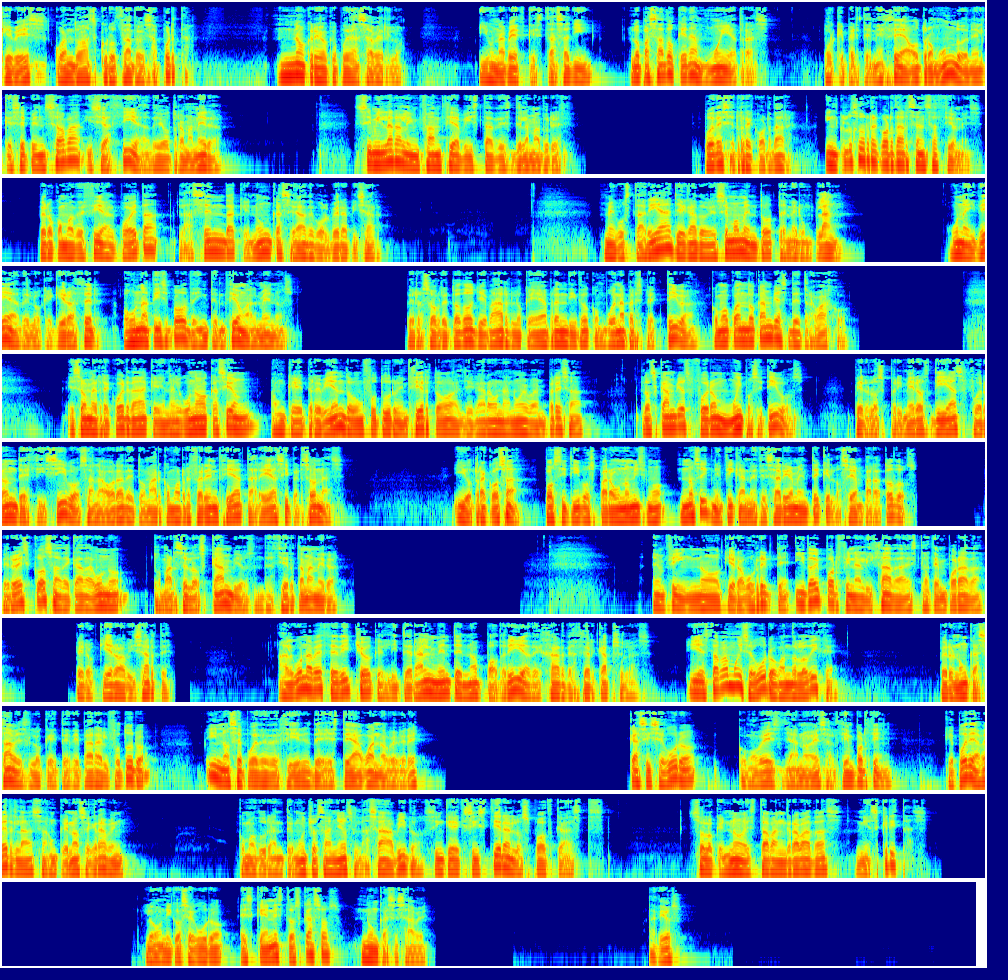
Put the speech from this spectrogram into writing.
¿Qué ves cuando has cruzado esa puerta? No creo que puedas saberlo. Y una vez que estás allí, lo pasado queda muy atrás, porque pertenece a otro mundo en el que se pensaba y se hacía de otra manera. Similar a la infancia vista desde la madurez. Puedes recordar, incluso recordar sensaciones, pero como decía el poeta, la senda que nunca se ha de volver a pisar. Me gustaría, llegado ese momento, tener un plan, una idea de lo que quiero hacer, o un atisbo de intención al menos. Pero sobre todo llevar lo que he aprendido con buena perspectiva, como cuando cambias de trabajo. Eso me recuerda que en alguna ocasión, aunque previendo un futuro incierto al llegar a una nueva empresa, los cambios fueron muy positivos, pero los primeros días fueron decisivos a la hora de tomar como referencia tareas y personas. Y otra cosa, positivos para uno mismo no significa necesariamente que lo sean para todos pero es cosa de cada uno tomarse los cambios de cierta manera. En fin, no quiero aburrirte y doy por finalizada esta temporada, pero quiero avisarte. Alguna vez he dicho que literalmente no podría dejar de hacer cápsulas, y estaba muy seguro cuando lo dije. Pero nunca sabes lo que te depara el futuro, y no se puede decir de este agua no beberé. Casi seguro, como ves ya no es al cien por cien, que puede haberlas aunque no se graben, como durante muchos años las ha habido sin que existieran los podcasts, solo que no estaban grabadas ni escritas. Lo único seguro es que en estos casos nunca se sabe. Adiós.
